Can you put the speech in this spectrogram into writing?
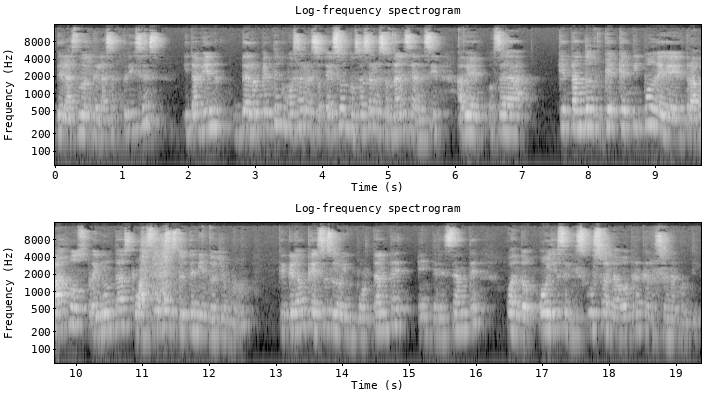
de, las, de las actrices y también de repente como esa eso nos hace resonancia, decir, a ver, o sea, ¿qué, tanto, qué, qué tipo de trabajos, preguntas o haceres estoy teniendo yo, ¿no? Que creo que eso es lo importante e interesante cuando oyes el discurso de la otra que resuena contigo.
